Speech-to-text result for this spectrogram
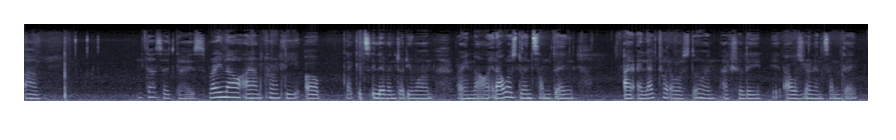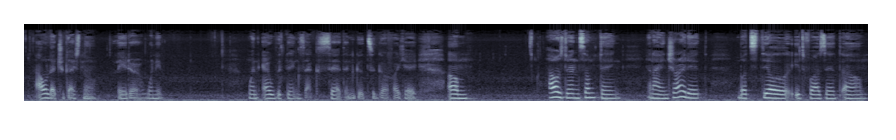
Um that's it guys. Right now i am currently up like it's 11:31 right now and I was doing something. I, I liked what I was doing actually. I was learning something. I will let you guys know later when it when everything's like set and good to go okay? Um I was doing something and I enjoyed it but still it wasn't um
